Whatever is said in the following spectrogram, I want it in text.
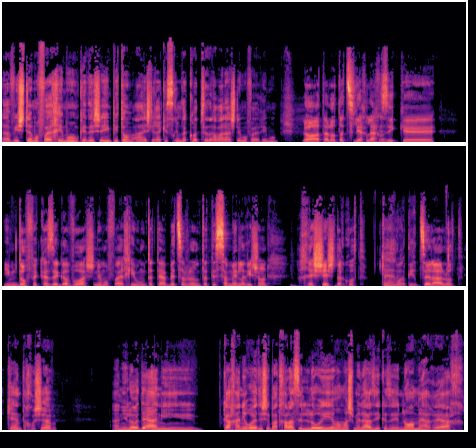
להביא שתי מופעי חימום כדי שאם פתאום, אה, יש לי רק 20 דקות, בסדר, אבל היה שתי מופעי חימום. לא, אתה לא תצליח להחזיק אה, עם דופק כזה גבוה, שני מופעי חימום, אתה תאבד סבלנות, אתה תסמן לראשון אחרי 6 דקות. כן. אתה כבר תרצה לעלות. כן, אתה חושב? אני לא יודע, אני... ככה אני רואה את זה, שבהתחלה זה לא יהיה ממש מלאה, זה יהיה כזה נועה מארח,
